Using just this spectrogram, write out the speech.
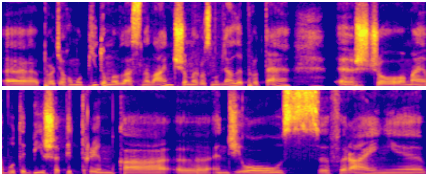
е, протягом обіду. Ми власне ланчу. Ми розмовляли про те, що має бути більша підтримка NGOs, ферайнів,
